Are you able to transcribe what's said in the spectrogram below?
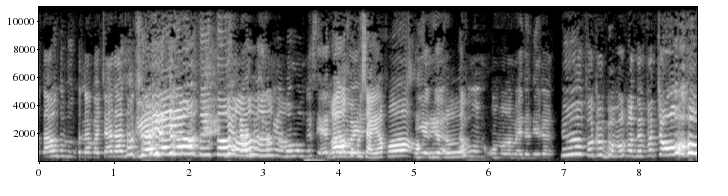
tahun tuh belum pernah pacaran. Waktu iya iya iya waktu itu. Iya kan? Terus gue ngomong ke si Edo Nggak, aku "Weh, percaya kok Iya waktu enggak, itu. Aku ngom- ngomong sama Edo dia bilang, "Eh, apakah gue bakal dapet cowok.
